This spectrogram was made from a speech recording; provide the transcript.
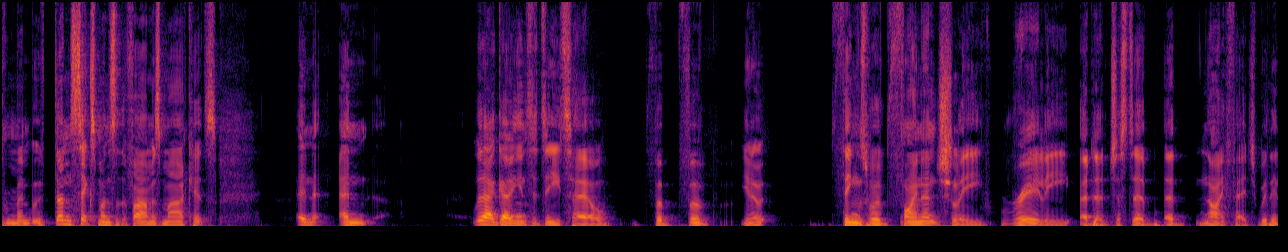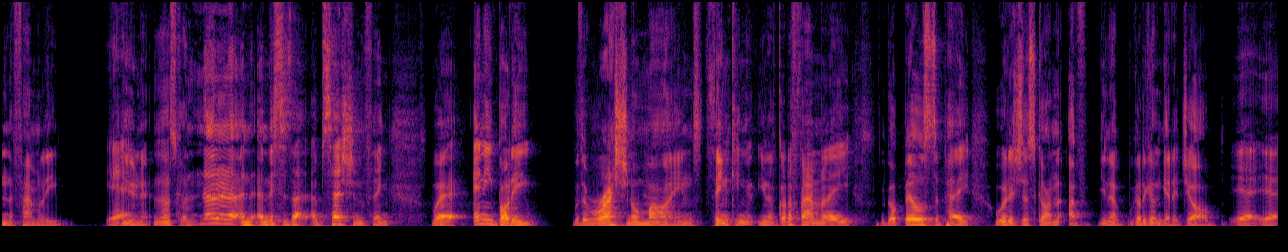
remember we've done six months at the farmers markets, and and without going into detail, for for you know, things were financially really at a, just a, a knife edge within the family Yeah. unit, and I was going no no no, and, and this is that obsession thing where anybody with a rational mind thinking you know I've got a family, I've got bills to pay, would have just gone I've you know we've got to go and get a job Yeah, yeah.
